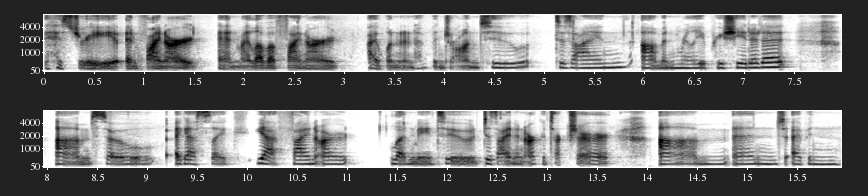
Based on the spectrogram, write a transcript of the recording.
history and fine art and my love of fine art, I wouldn't have been drawn to design um, and really appreciated it. Um, so I guess, like, yeah, fine art led me to design and architecture. Um, and I've been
